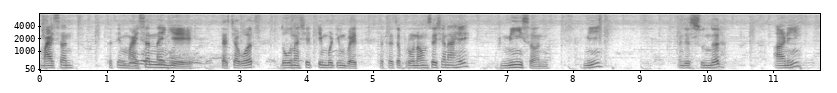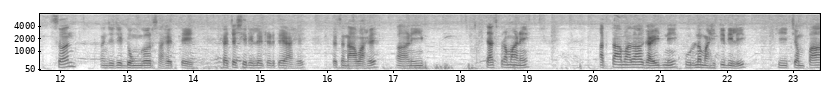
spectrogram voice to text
मायसन. तर ते मायसन नाही आहे त्याच्यावर दोन असे टिंब टिंब आहेत. तर त्याचं प्रोनाऊन्सेशन आहे मी सन. मी म्हणजे सुंदर. आणि सन म्हणजे जे डोंगर्स आहेत ते त्याच्याशी रिलेटेड ते आहे. त्याचं नाव आहे. आणि त्याचप्रमाणे आत्ता आम्हाला गाईडने पूर्ण माहिती दिली की चंपा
